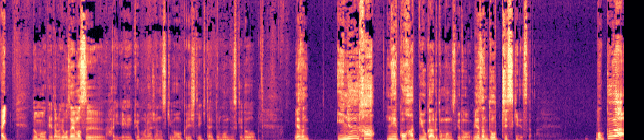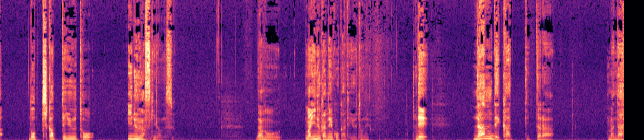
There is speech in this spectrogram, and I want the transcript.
はい。どうも、慶太郎でございます。はい。えー今日もラジオの隙間をお送りしていきたいと思うんですけど、皆さん、犬派、猫派ってよくあると思うんですけど、皆さんどっち好きですか？僕は、どっちかっていうと、犬が好きなんですよ。あの、まあ、犬か猫かで言うとね。で、なんでかって言ったら、まあ、懐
